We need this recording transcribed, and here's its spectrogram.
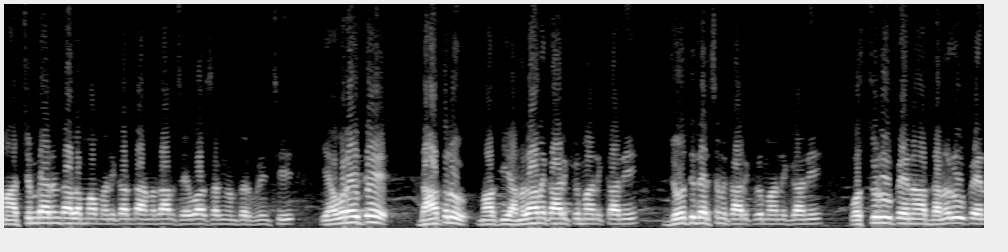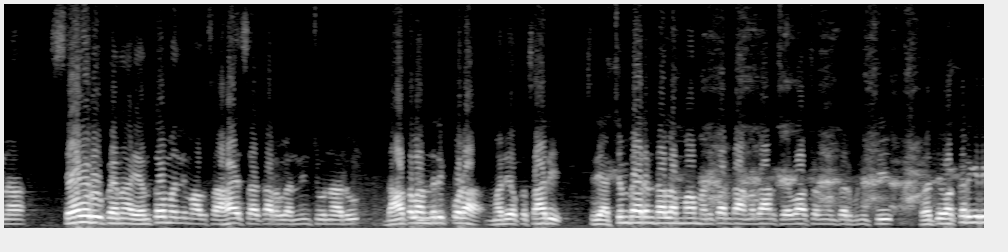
మా అచ్చంబేరంటాలమ్మ మణికంఠ అన్నదాన సేవా సంఘం తరఫు నుంచి ఎవరైతే దాతలు మాకు ఈ అన్నదాన కార్యక్రమానికి కానీ జ్యోతి దర్శన కార్యక్రమానికి కానీ వస్తు రూపేణ ధన రూపేణ సేవ రూపేణ ఎంతోమంది మాకు సహాయ సహకారాలు అందించి ఉన్నారు. దాతలందరికీ కూడా మరి ఒకసారి శ్రీ అచ్చంపేరంటాలమ్మ మణికంఠ అన్నదాన సేవా సంఘం తరపు నుంచి ప్రతి ఒక్కరికి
